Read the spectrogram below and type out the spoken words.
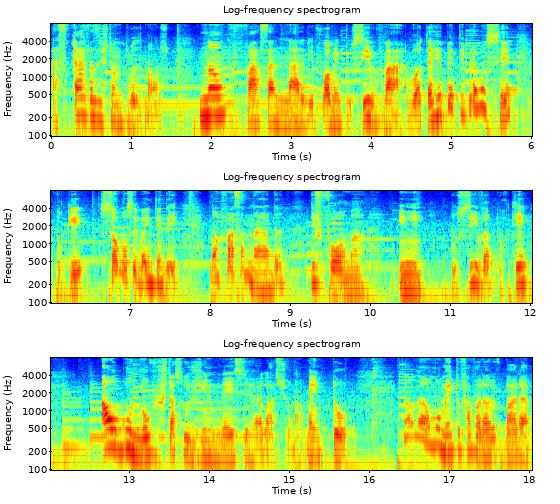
As cartas estão em tuas mãos. Não faça nada de forma impulsiva. Vou até repetir para você, porque só você vai entender. Não faça nada de forma impulsiva, porque algo novo está surgindo nesse relacionamento. Então não é um momento favorável para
